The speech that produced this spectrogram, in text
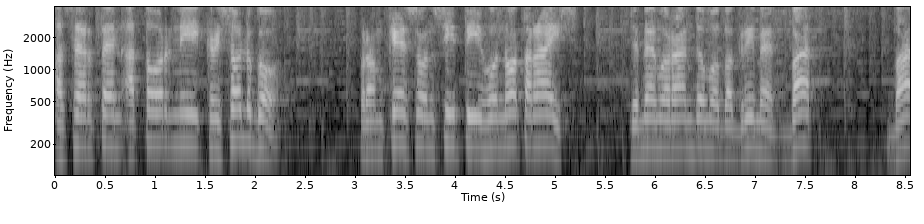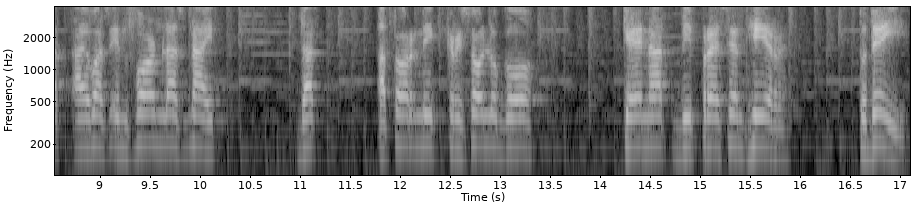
A certain attorney Crisologo from Quezon City who notarized the memorandum of agreement. But, but I was informed last night that attorney Crisologo cannot be present here today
